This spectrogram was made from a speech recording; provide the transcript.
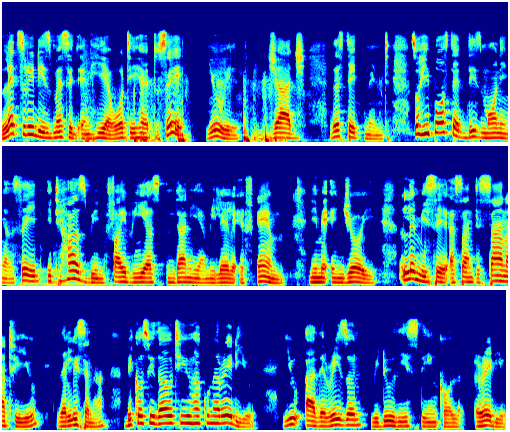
Let's read his message and hear what he had to say. You will judge the statement. So he posted this morning and said, It has been five years ndani ya Milele FM. Nimeenjoy. Let me say asante sana to you, the listener, because without you hakuna radio. You are the reason we do this thing called radio.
